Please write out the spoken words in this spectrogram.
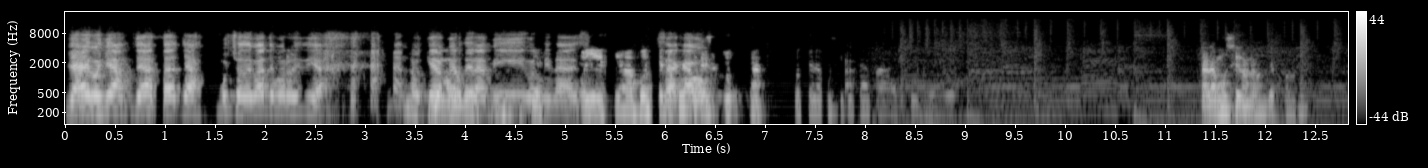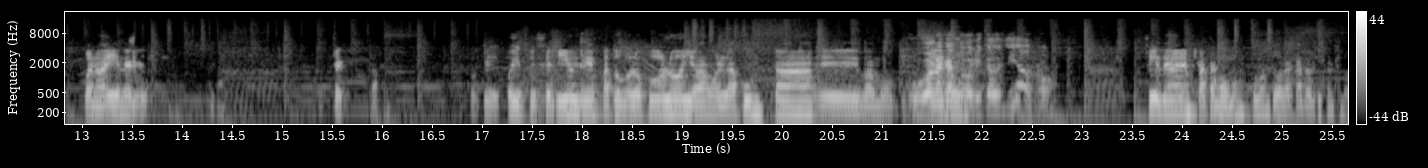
Ya, digo, ya, ya, está, ya, mucho debate por hoy día. no quiero perder amigos ni nada de eso. Oye, Esteban, ponte Se la acabó. música. Ponte la musiquita para... Está la música, ¿no? De fondo. Bueno, ahí en el. Perfecto. Ok, hoy estoy feliz, hoy día empató Colo Colo, llevamos la punta, eh, vamos. ¿Jugó la Católica hoy día o no? Sí, debe haber empatado, ¿no? ¿Cómo andó la Católica? No,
